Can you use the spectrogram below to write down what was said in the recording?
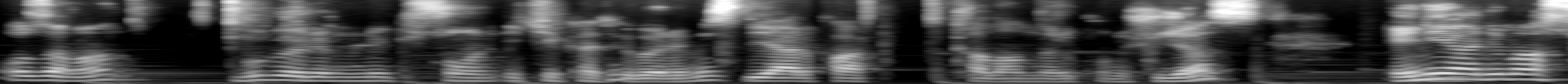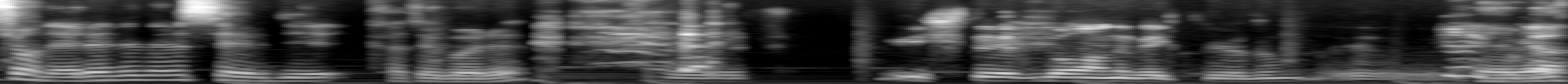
O zaman bu bölümlük son iki kategorimiz. Diğer part kalanları konuşacağız. En iyi animasyon Eren'in en sevdiği kategori. Evet. İşte bu anı bekliyordum. e, Evet.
